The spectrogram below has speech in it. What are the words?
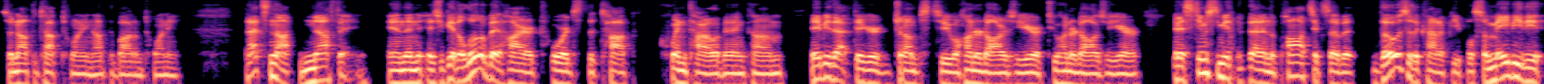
So not the top 20, not the bottom 20. That's not nothing. And then as you get a little bit higher towards the top quintile of income, maybe that figure jumps to $100 a year, $200 a year. And it seems to me that in the politics of it, those are the kind of people. So maybe the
